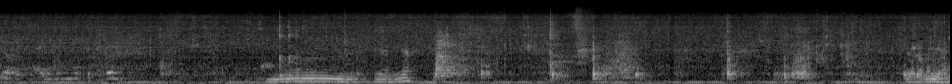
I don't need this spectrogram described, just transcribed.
Mmm, hèn nhá Rậm nhẵn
